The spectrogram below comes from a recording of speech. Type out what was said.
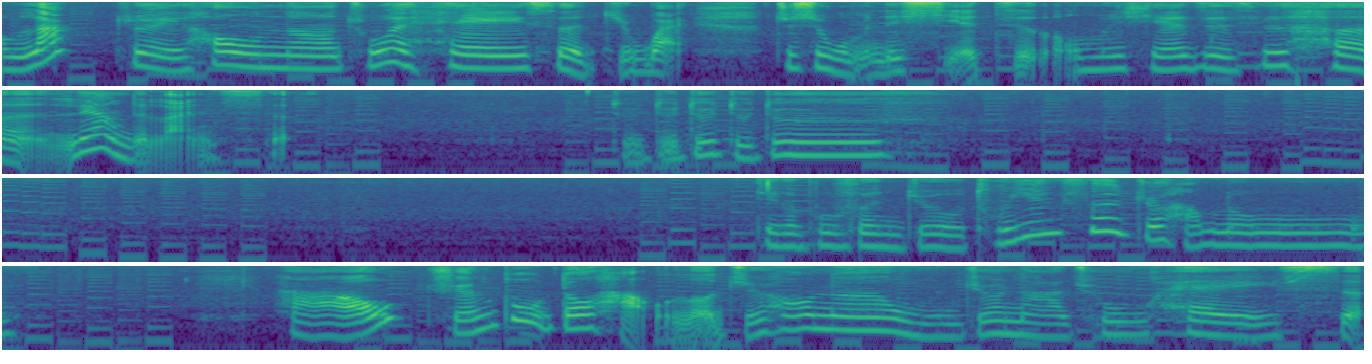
好啦，最后呢，除了黑色之外，就是我们的鞋子了。我们鞋子是很亮的蓝色，嘟嘟嘟嘟嘟，这个部分就涂颜色就好喽。好，全部都好了之后呢，我们就拿出黑色，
